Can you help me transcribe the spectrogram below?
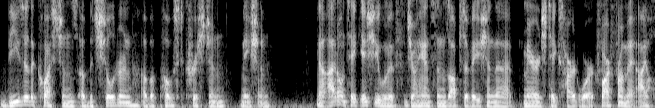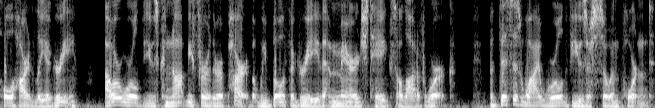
These are the questions of the children of a post Christian nation. Now, I don't take issue with Johansson's observation that marriage takes hard work. Far from it. I wholeheartedly agree. Our worldviews cannot be further apart, but we both agree that marriage takes a lot of work. But this is why worldviews are so important,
